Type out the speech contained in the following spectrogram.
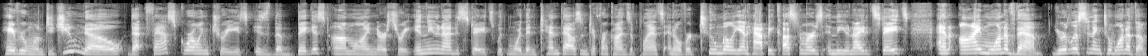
Hey everyone, did you know that Fast Growing Trees is the biggest online nursery in the United States with more than 10,000 different kinds of plants and over 2 million happy customers in the United States? And I'm one of them. You're listening to one of them.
